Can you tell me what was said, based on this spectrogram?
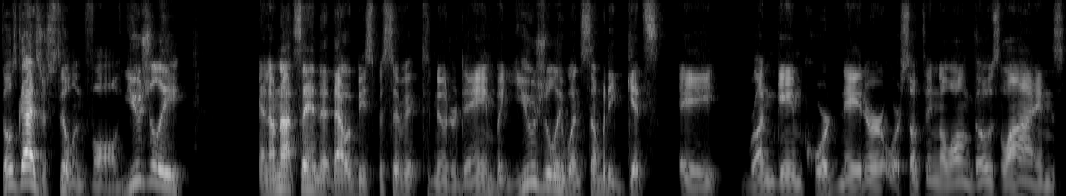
those guys are still involved. Usually and I'm not saying that that would be specific to Notre Dame, but usually when somebody gets a run game coordinator or something along those lines,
